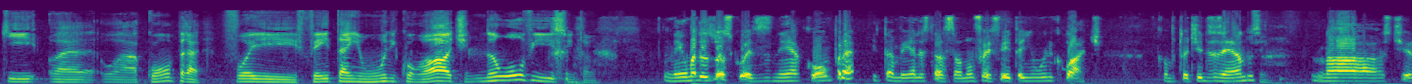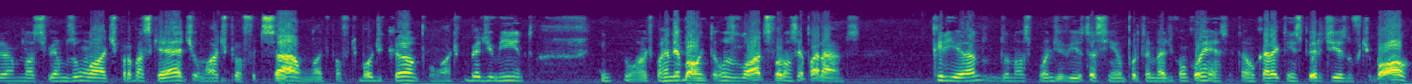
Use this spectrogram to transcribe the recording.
que uh, a compra foi feita em um único lote. Não houve isso, então. Nenhuma das duas coisas, nem a compra e também a licitação não foi feita em um único lote como estou te dizendo, nós, tiramos, nós tivemos um lote para basquete, um lote para futsal, um lote para futebol de campo, um lote para badminton, um lote para handebol. Então os lotes foram separados, criando, do nosso ponto de vista, assim, a oportunidade de concorrência. Então o cara que tem expertise no futebol,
